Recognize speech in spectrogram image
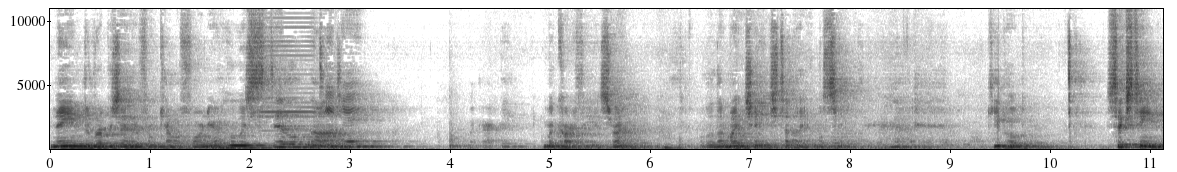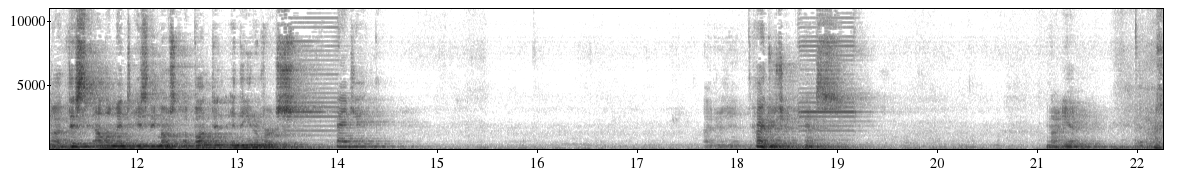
Name the representative from California who is still not. TJ. McCarthy. McCarthy is right. Although that might change tonight, we'll see. Keep hoping. 16. Uh, this element is the most abundant in the universe. Frederick. Hydrogen. Hydrogen, yes. Not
